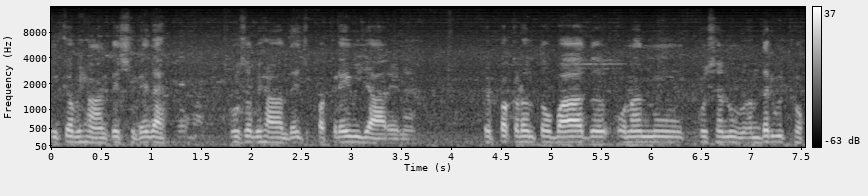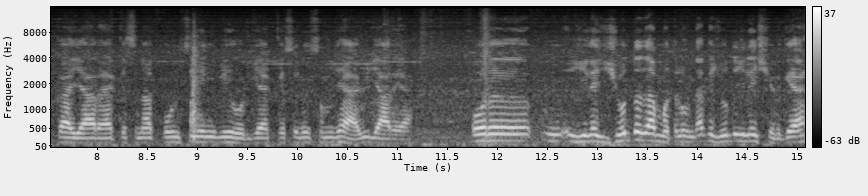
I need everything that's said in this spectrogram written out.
ਇੱਕ ਅਭਿਆਨ ਤੇ ਛਿੜੇ ਦਾ ਉਸ ਅਭਿਆਨ ਦੇ ਵਿੱਚ ਪਕੜੇ ਵੀ ਜਾ ਰਹੇ ਨੇ। ਫਿਰ ਪਕੜਨ ਤੋਂ ਬਾਅਦ ਉਹਨਾਂ ਨੂੰ, ਕੁਛ ਨੂੰ ਅੰਦਰ ਵੀ ਠੋਕਿਆ ਜਾ ਰਿਹਾ, ਕਿਸੇ ਨਾਲ ਕਾਉਂਸਲਿੰਗ ਵੀ ਹੋ ਰਹੀ ਹੈ, ਕਿਸੇ ਨੂੰ ਸਮਝਾਇਆ ਵੀ ਜਾ ਰਿਹਾ। ਔਰ ਜਿਹੜੇ ਯੁੱਧ ਦਾ ਮਤਲਬ ਹੁੰਦਾ ਕਿ ਯੁੱਧ ਜਿਹੜੇ ਛਿੜ ਗਿਆ,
